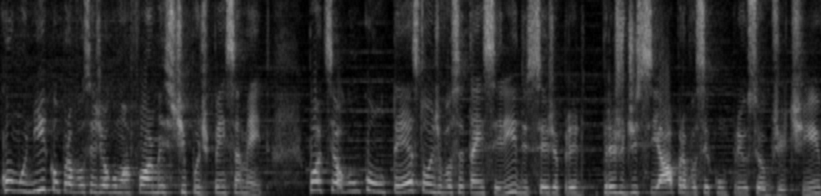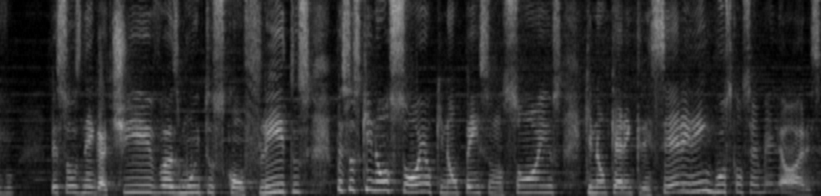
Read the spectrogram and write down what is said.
comunicam para você de alguma forma esse tipo de pensamento. Pode ser algum contexto onde você está inserido e seja prejudicial para você cumprir o seu objetivo. Pessoas negativas, muitos conflitos, pessoas que não sonham, que não pensam nos sonhos, que não querem crescer e nem buscam ser melhores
